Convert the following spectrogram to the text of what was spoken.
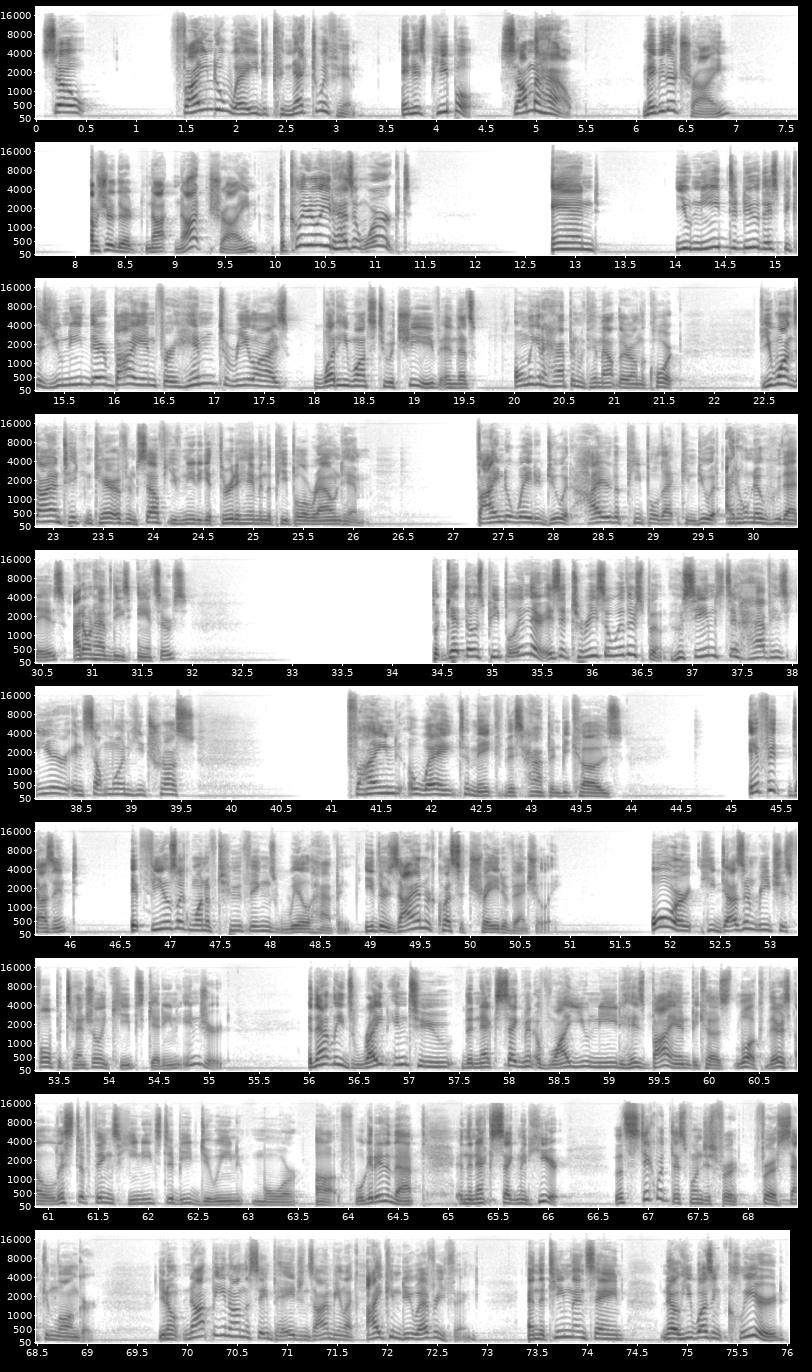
So find a way to connect with him and his people somehow. Maybe they're trying. I'm sure they're not not trying, but clearly it hasn't worked. And you need to do this because you need their buy in for him to realize what he wants to achieve. And that's only going to happen with him out there on the court. If you want Zion taking care of himself, you need to get through to him and the people around him. Find a way to do it. Hire the people that can do it. I don't know who that is. I don't have these answers. But get those people in there. Is it Teresa Weatherspoon, who seems to have his ear in someone he trusts? Find a way to make this happen because if it doesn't, it feels like one of two things will happen. Either Zion requests a trade eventually, or he doesn't reach his full potential and keeps getting injured. And that leads right into the next segment of why you need his buy in because, look, there's a list of things he needs to be doing more of. We'll get into that in the next segment here. Let's stick with this one just for, for a second longer. You know, not being on the same page and Zion being like, I can do everything. And the team then saying, no, he wasn't cleared.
